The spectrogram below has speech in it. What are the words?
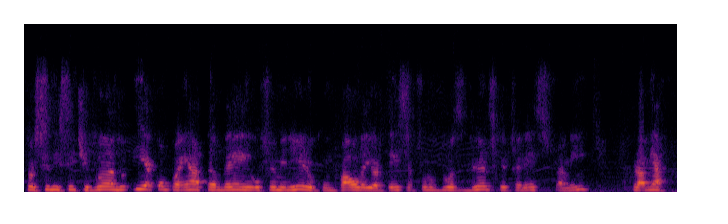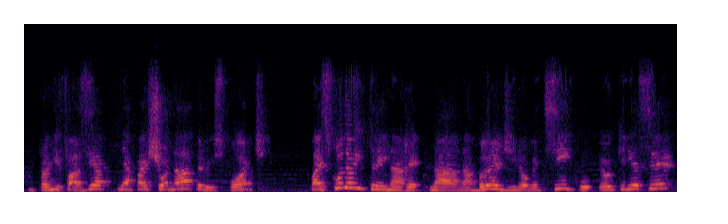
torcida incentivando, e acompanhar também o feminino, com Paula e Hortência, foram duas grandes referências para mim, para me, fazer me apaixonar pelo esporte. Mas quando eu entrei na, na, na Band, em 95, eu queria ser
